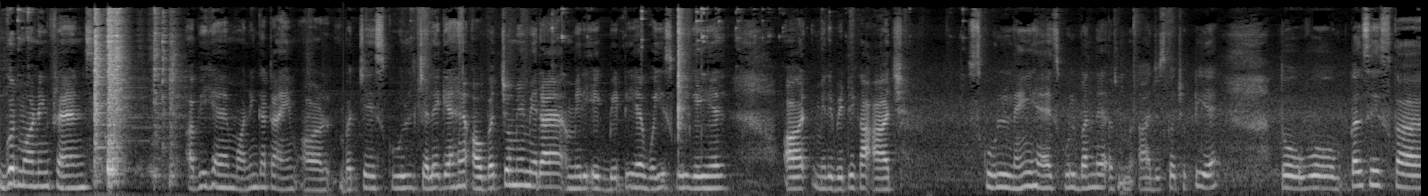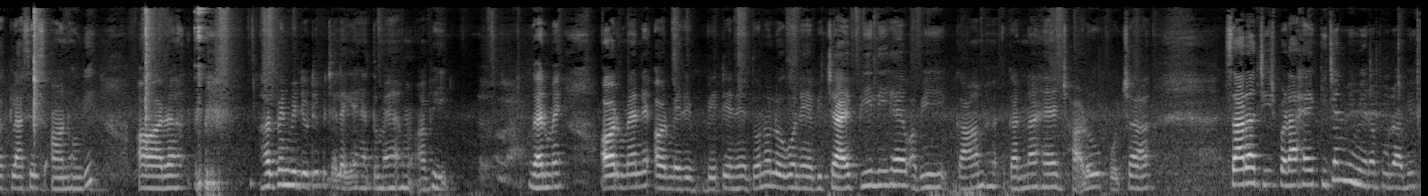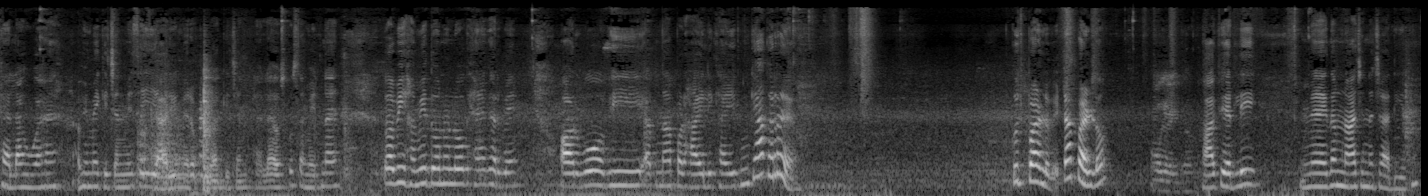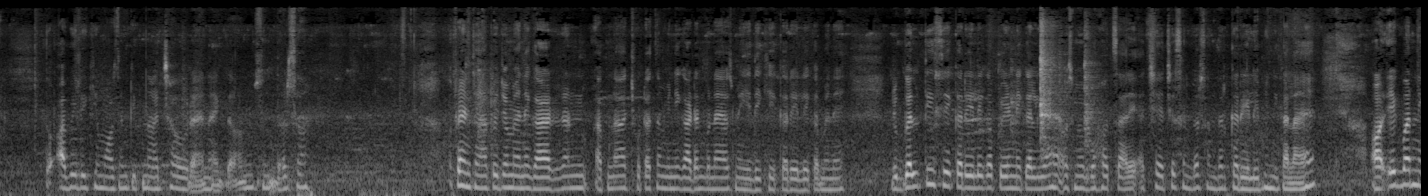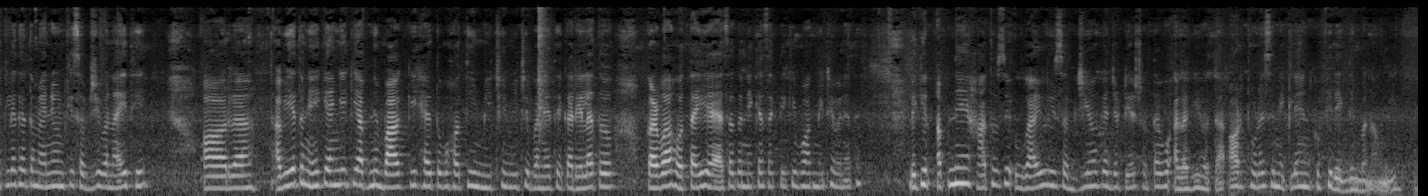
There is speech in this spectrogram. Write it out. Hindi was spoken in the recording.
गुड मॉर्निंग फ्रेंड्स अभी है मॉर्निंग का टाइम और बच्चे स्कूल चले गए हैं और बच्चों में मेरा, मेरी एक बेटी है, वही स्कूल गई है और मेरे बेटे का आज स्कूल नहीं है स्कूल बंद है, आज उसका छुट्टी है तो वो कल से इसका क्लासेस ऑन होंगी और हस्बैंड भी ड्यूटी पे चले गए हैं तो मैं हूँ अभी घर में। और मैंने और मेरे बेटे ने दोनों लोगों ने अभी चाय पी ली है। अभी काम करना है झाड़ू पोछा सारा चीज़ पड़ा है। किचन भी मेरा पूरा अभी फैला हुआ है। अभी मैं किचन में से ही आ रही हूँ मेरा पूरा किचन फैला है उसको समेटना है। तो अभी हम ही दोनों लोग हैं घर में। और वो अभी अपना पढ़ाई लिखाई तुम क्या कर रहे हो? कुछ पढ़ लो बेटा पढ़ लो। हाफ़ ईयरली मैं एकदम नाच नचा दिए थे। तो अभी देखिए मौसम कितना अच्छा हो रहा है ना एकदम सुंदर सा। फ्रेंड्स, यहाँ पे जो मैंने गार्डन अपना छोटा सा मिनी गार्डन बनाया, उसमें ये देखिए करेले का मैंने जो गलती से करेले का पेड़ निकल गया है, उसमें बहुत सारे अच्छे अच्छे सुंदर सुंदर करेले भी निकल आए हैं। और एक बार निकले थे तो मैंने उनकी सब्ज़ी बनाई थी। और अब ये तो नहीं कहेंगे कि अपने बाग की है तो बहुत ही मीठे मीठे बने थे। करेला तो कड़वा होता ही है, ऐसा तो नहीं कह सकते कि बहुत मीठे बने थे। लेकिन अपने हाथों से उगाई हुई सब्जियों का जो टेस्ट होता है वो अलग ही होता है और थोड़े से निकले इनको फिर एक दिन बनाऊँगी।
